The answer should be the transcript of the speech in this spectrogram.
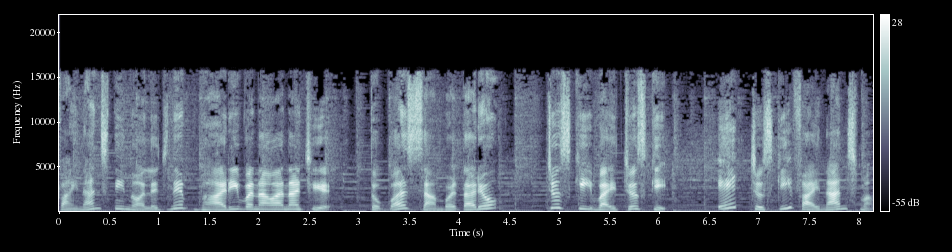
ફાઇનાન્સની નોલેજને ભારી બનાવવાના છીએ. તો બસ સાંભળતા રહ્યો. ચુસ્કી બાય ચુસ્કી. એક ચુસ્કી ફાઇનાન્સમાં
